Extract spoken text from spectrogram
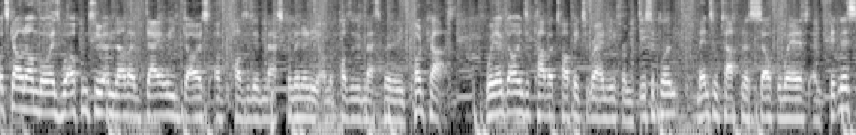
What's going on, boys? Welcome to another daily dose of positive masculinity on the Positive Masculinity Podcast. We are going to cover topics ranging from discipline, mental toughness, self awareness, and fitness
